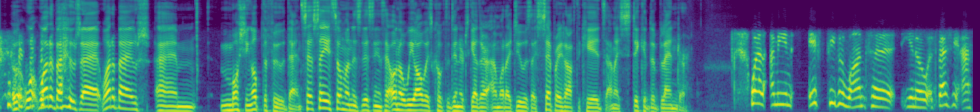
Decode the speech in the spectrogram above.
uh, what, what about uh, what about um, mushing up the food then? So say someone is listening and say, "Oh no, we always cook the dinner together," and what I do is I separate off the kids and I stick it in the blender. Well, I mean, if people want to, you know, especially at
